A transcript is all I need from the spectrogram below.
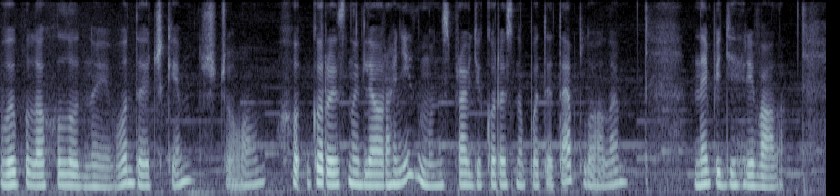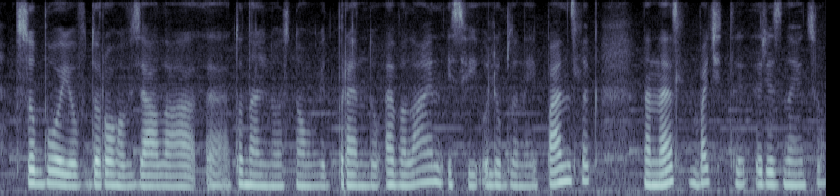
Випила холодної водички, що корисно для організму. Насправді корисно пити тепло, але не підігрівала. З собою в дорогу взяла е, тональну основу від бренду Eveline і свій улюблений пензлик нанесла, бачите різницю.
